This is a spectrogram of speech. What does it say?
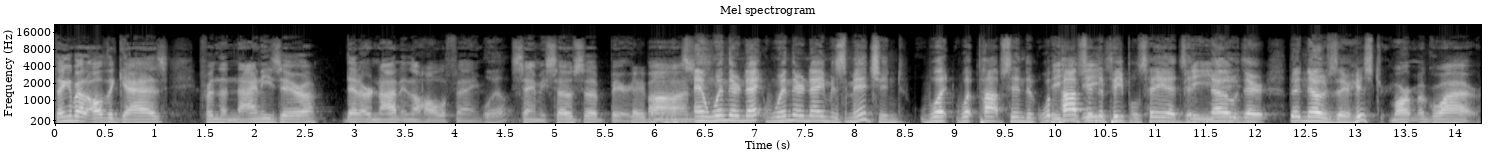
Think about all the guys from the '90s era that are not in the Hall of Fame. Well- Sammy Sosa, Barry, Barry Bonds, Bonds. and when their na- when their name is mentioned, what what pops into what pops into people's heads that PEDs. know their that knows their history? Mark McGwire,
